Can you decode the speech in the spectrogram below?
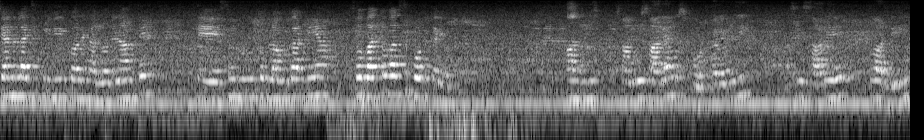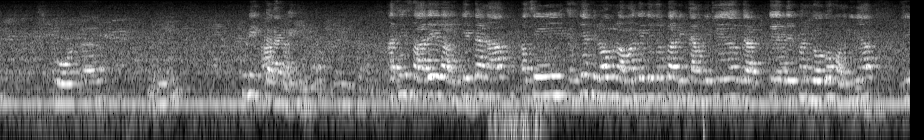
ਚੈਨਲ ਹੈ ਜੀ ਕੁਲਵੀਰ ਕੌਰ ਹਾਲੋ ਦੇ ਨਾਮ ਤੇ। ਤੇ ਸੰਗਰੂਰ ਤੋਂ ਬਿਲੋਂਗ ਕਰਦੀ ਹਾਂ। ਸੋ ਵੱਧ ਤੋਂ ਵੱਧ ਸਪੋਰਟ ਕਰਿਓ। ਹਾਂਜੀ। ਸਾਨੂੰ ਸਾਰਿਆਂ ਨੂੰ ਸਪੋਰਟ ਕਰਿਓ ਜੀ। ਅਸੀਂ ਸਾਰੇ ਤੁਹਾਡੀ ਸਪੋਰਟ ਦੀ ਉਡੀਕ ਕਰਾਂਗੇ। ਅਸੀਂ ਸਾਰੇ ਰਲ ਕੇ ਭੈਣਾਂ ਅਸੀਂ ਇਹੋ ਜਿਹੀਆਂ ਫਿਲਮਾਂ ਬਣਾਵਾਂਗੇ ਕਿ ਜੋ ਤੁਹਾਡੀ ਫੈਮਿਲੀ 'ਚ ਬੈਠ ਕੇ ਦੇਖਣ ਯੋਗ ਹੋਣਗੀਆਂ। ਜੀ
